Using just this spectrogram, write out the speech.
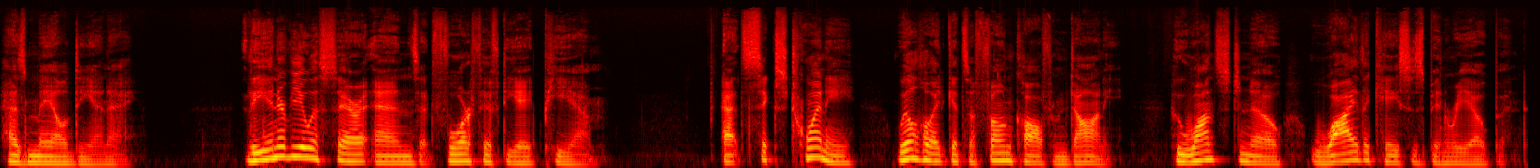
has male DNA. The interview with Sarah ends at 4:58 p.m. At 6:20, Wilhoit gets a phone call from Donnie, who wants to know why the case has been reopened.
